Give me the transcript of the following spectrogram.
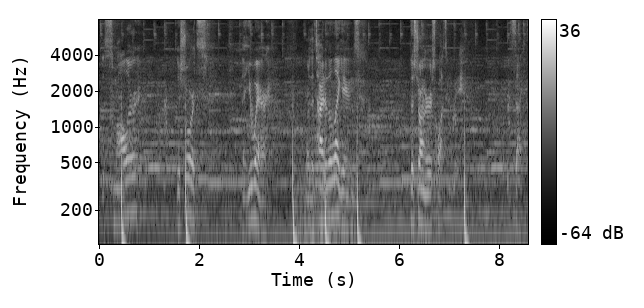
The smaller the shorts that you wear, or the tighter the leggings, the stronger your squat's gonna be. It sucks.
